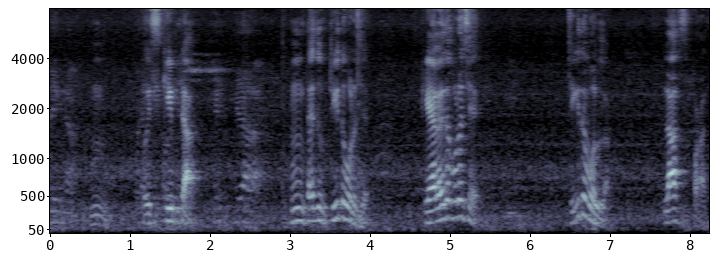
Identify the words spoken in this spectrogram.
লেখনা হুম, ওই ফেরালা হুম, তাই তো ঠিকই তো বলেছে। কেরালায় তো বলেছে ঠিকই তো বললাম। প্লাস পাঁচ।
